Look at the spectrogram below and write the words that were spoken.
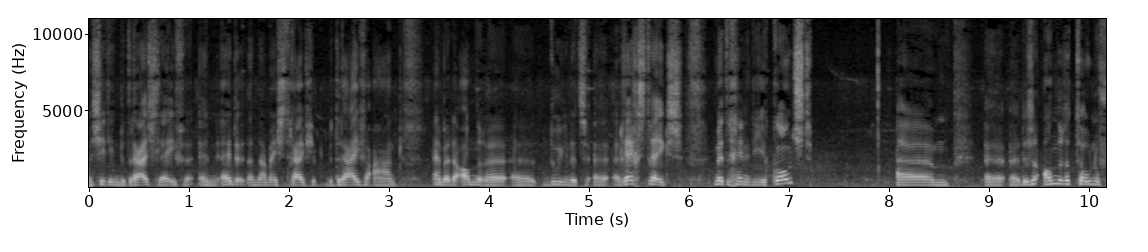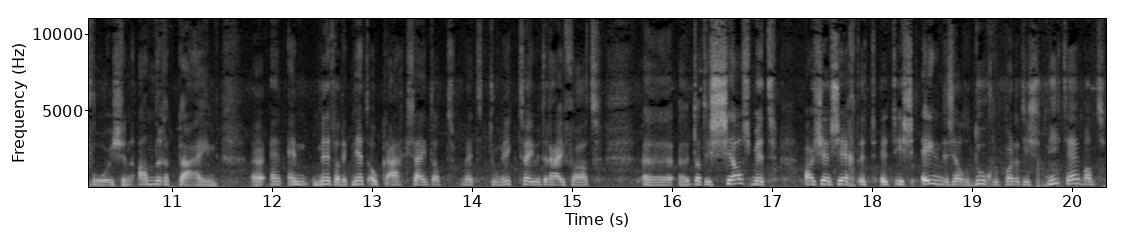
zit in het bedrijfsrijfsleven en, daarmee schrijf je bedrijven aan. En bij de andere doe je het rechtstreeks met degene die je coacht. Um, uh, dus een andere tone of voice, een andere pijn. Uh, en, en, net wat ik net ook eigenlijk zei, dat met, toen ik twee bedrijven had, dat is zelfs met, als jij zegt het, het is één en dezelfde doelgroep, maar dat is het niet. Hè? Want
